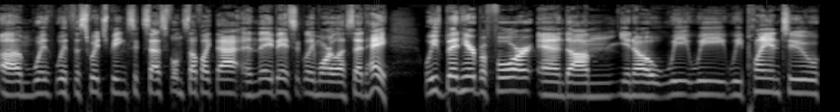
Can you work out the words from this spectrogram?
um, with with the Switch being successful and stuff like that, and they basically more or less said, "Hey, we've been here before, and um, you know, we we we plan to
